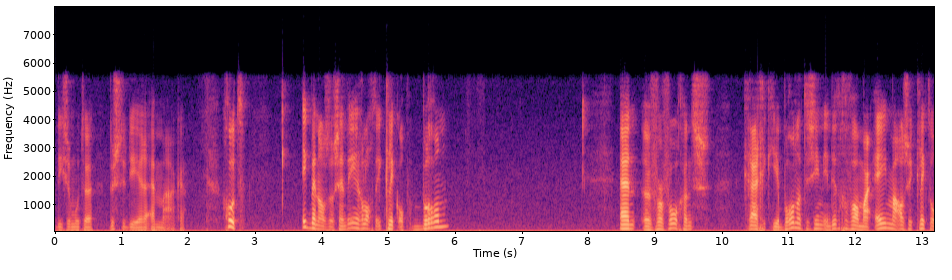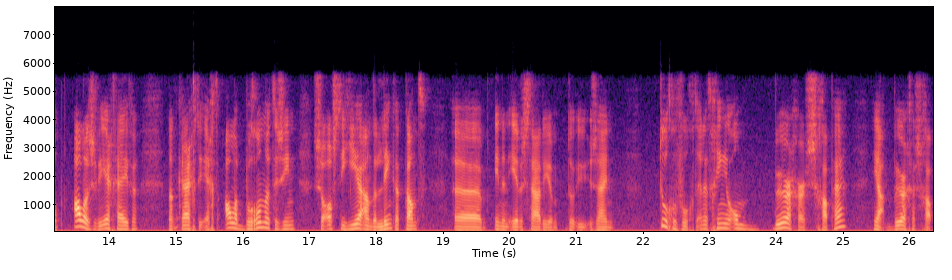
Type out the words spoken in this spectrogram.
Die ze moeten bestuderen en maken. Goed, ik ben als docent ingelogd. Ik klik op bron. En uh, vervolgens krijg ik hier bronnen te zien. In dit geval maar één. Maar als u klikt op alles weergeven. Dan krijgt u echt alle bronnen te zien. Zoals die hier aan de linkerkant uh, in een eerder stadium door u zijn toegevoegd. En het ging hier om burgerschap. Hè? Ja, burgerschap.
